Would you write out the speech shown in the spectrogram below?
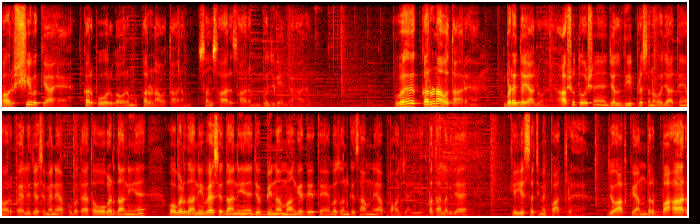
और शिव क्या है? कर्पूर गौरम, करुणावतारम, संसार सारम, भुजगेंद्रहारम। वह करुणावतार हैं, बड़े दयालु हैं। आशुतोष हैं, जल्दी प्रसन्न हो जाते हैं। और पहले जैसे मैंने आपको बताया था ओगढ़ दानी है ओगढ़ दानी वैसे दानी हैं जो बिना मांगे देते हैं। बस उनके सामने आप पहुँच जाइए, पता लग जाए कि ये सच में पात्र है। जो आपके अंदर बाहर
